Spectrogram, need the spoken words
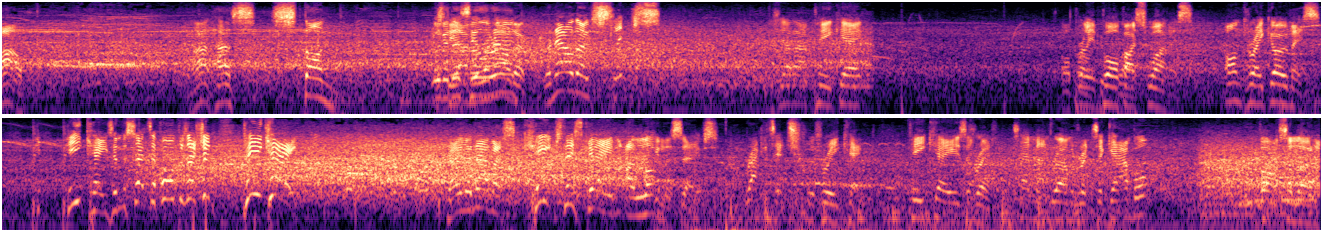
Wow. That has stunned. Look at this Ronaldo. Ronaldo slips. Gerard Piqué. Oh, oh, brilliant ball by. Suarez. Andre Gomes. P- Piqué's in the centre forward position. Piqué! Keylor Navas keeps this game alive. Regular saves. Rakitic with free kick. Piqué is a red. 10 man Real Madrid to gamble. Barcelona.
